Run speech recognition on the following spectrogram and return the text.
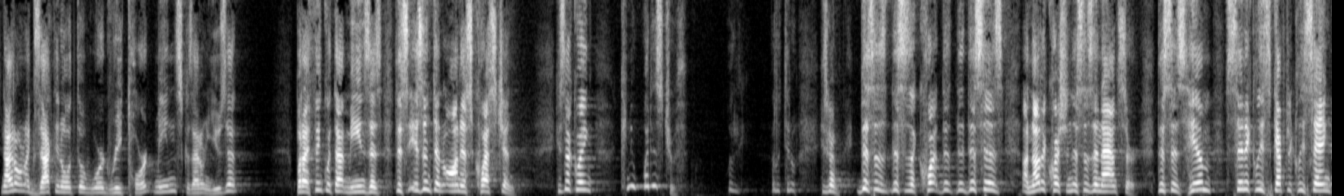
Now, I don't exactly know what the word retort means because I don't use it, but I think what that means is this isn't an honest question. He's not going, Can you, what is truth? I'd like to know. He's going, this is, this is, a, this is a, not a question, this is an answer. This is him cynically, skeptically saying,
